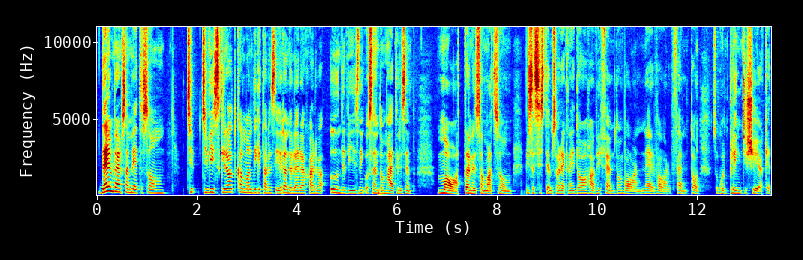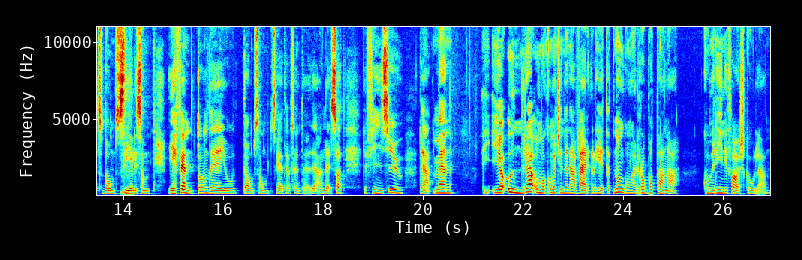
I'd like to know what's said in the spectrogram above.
den verksamheten som till, till viss grad kan man digitalisera eller själva undervisning och sen de här till exempel maten, liksom att som vissa system som räknar idag har vi 15 barn, när var 15, så går en pling till köket så de ser mm. liksom, det är 15, det är ju de som ska äta och sen det, så att det finns ju det. Men jag undrar om man kommer till den här verkligheten att någon gång robotarna kommer in i förskolan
